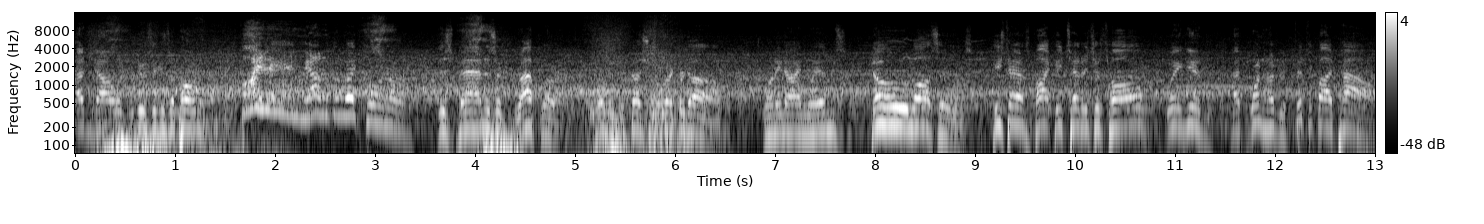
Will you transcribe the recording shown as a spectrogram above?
And now introducing his opponent, fighting out of the red corner. This man is a grappler, holding a professional record of 29 wins, no losses. He stands 5 feet 10 inches tall, weighing in at 155 pounds.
